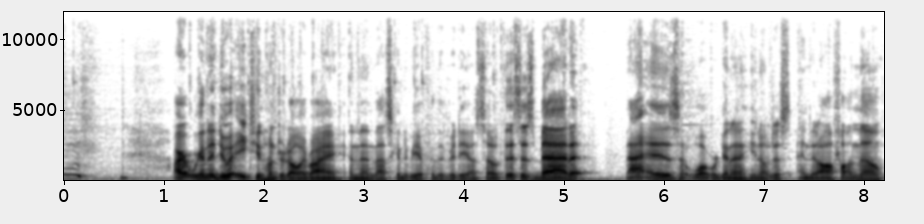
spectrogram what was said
Hmm. All right, we're going to do an $1,800 buy, and then that's going to be it for the video. So if this is bad, that is what we're going to, you know, just end it off on, though.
